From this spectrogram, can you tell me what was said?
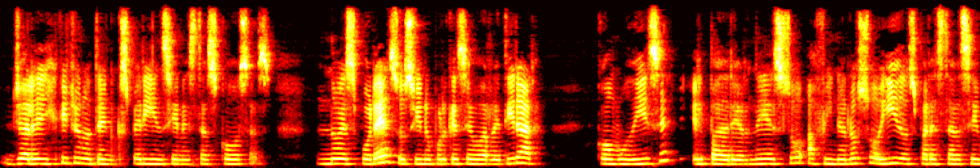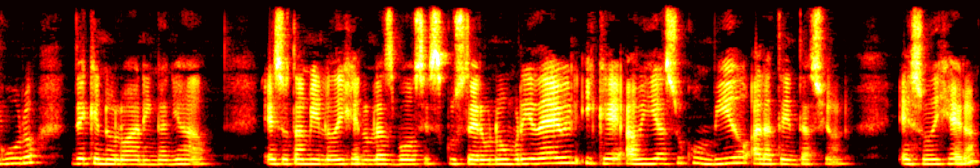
Ya le dije que yo no tengo experiencia en estas cosas. No es por eso, sino porque se va a retirar. Como dice, el padre Ernesto afina los oídos para estar seguro de que no lo han engañado. Eso también lo dijeron las voces, que usted era un hombre débil y que había sucumbido a la tentación. ¿Eso dijeron?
